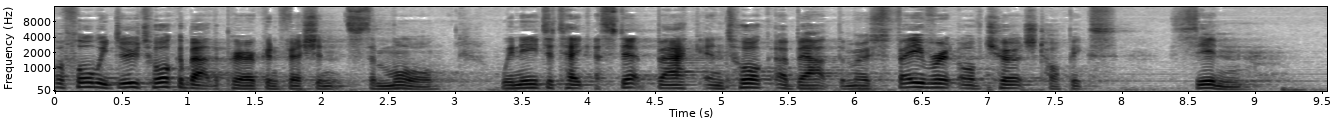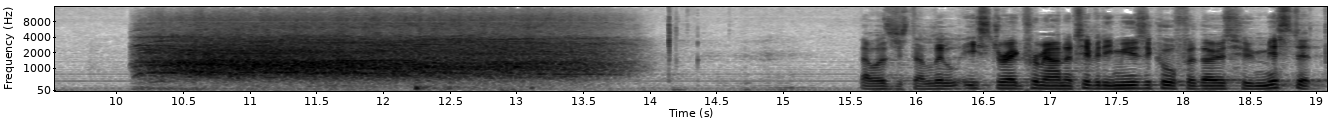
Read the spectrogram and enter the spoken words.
before we do talk about the prayer of confession some more, we need to take a step back and talk about the most favourite of church topics sin. That was just a little Easter egg from our Nativity musical for those who missed it.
